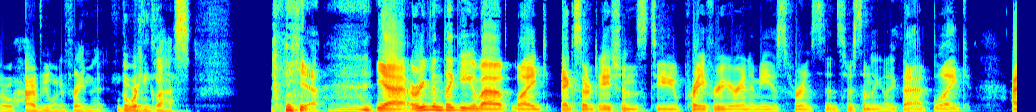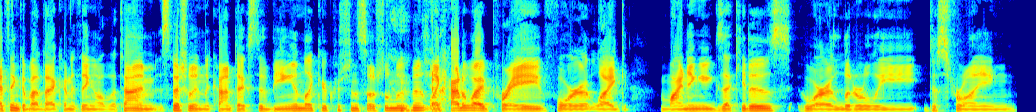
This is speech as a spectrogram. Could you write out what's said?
or however you want to frame it the working class yeah. Yeah. Or even thinking about like exhortations to pray for your enemies, for instance, or something like that. Like, I think about that kind of thing all the time, especially in the context of being in like a Christian social movement. Like, how do I pray for like mining executives who are literally destroying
